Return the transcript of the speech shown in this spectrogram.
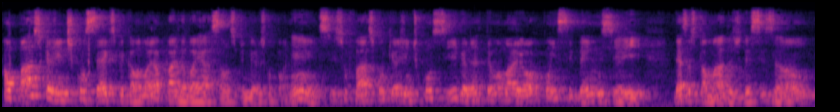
Ao passo que a gente consegue explicar uma maior parte da variação nos primeiros componentes, isso faz com que a gente consiga né, ter uma maior coincidência aí dessas tomadas de decisão,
